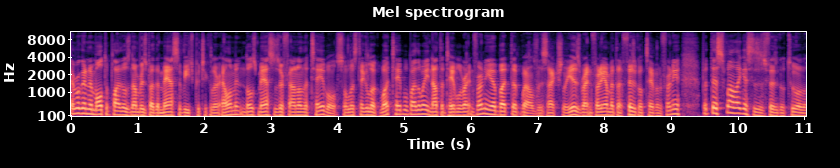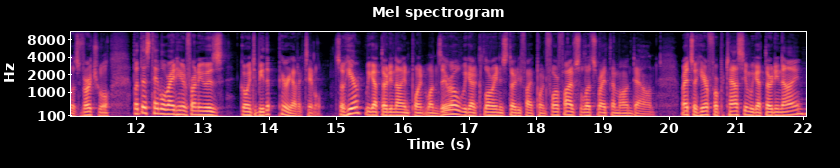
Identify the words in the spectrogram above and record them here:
Then we're going to multiply those numbers by the mass of each particular element, and those masses are found on the table. So let's take a look. What table, by the way? Not the table right in front of you, but the, well, this actually is right in front of you. I'm at the physical table in front of you. But this, well, I guess this is physical too, although it's virtual. But this table right here in front of you is going to be the periodic table. So here we got 39.10, we got chlorine is 35.45, so let's write them on down. Right, so here for potassium we got 39,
